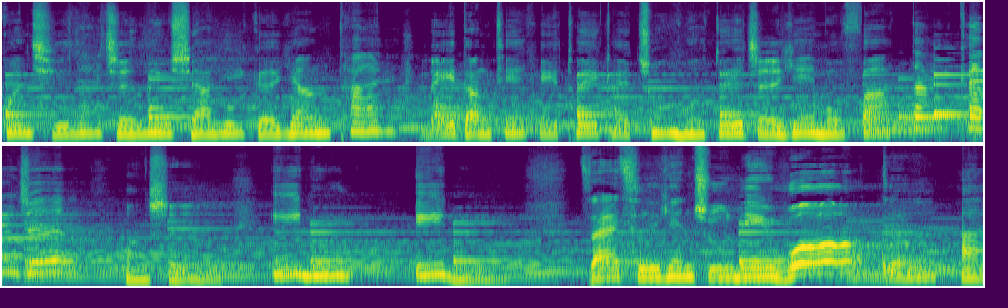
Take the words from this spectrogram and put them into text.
关起来只留下一个阳台。每当天黑推开窗，我对着夜幕发呆，看着往事一幕一幕，再次演出你我的爱。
